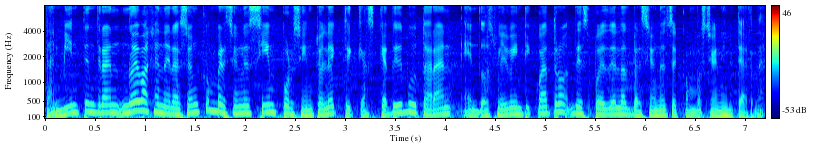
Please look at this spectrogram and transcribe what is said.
también tendrán nueva generación con versiones 100% eléctricas que debutarán en 2024 después de las versiones de combustión interna.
